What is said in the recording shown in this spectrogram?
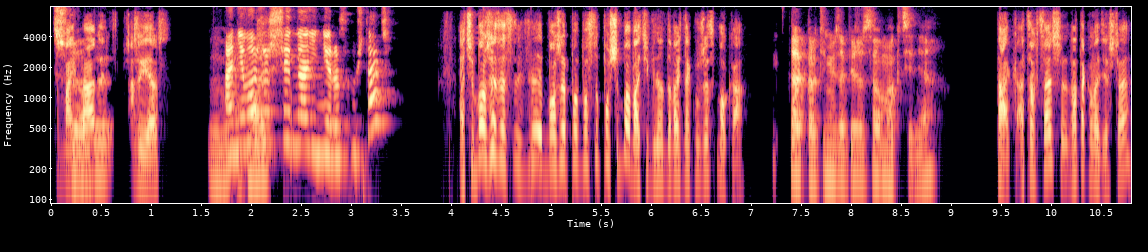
Trzy Majma, oby- więc przeżyjesz. A nie możesz się na linię rozpuściać? A czy może, może po prostu poszybować i wylądować na górze smoka? Tak, ale ty mi zabierzesz całą akcję, nie? Tak, a co chcesz? Zaatakować jeszcze?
